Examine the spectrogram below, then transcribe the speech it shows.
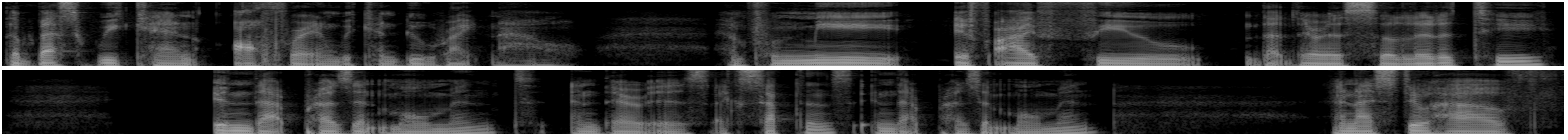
the best we can offer and we can do right now. And for me, if I feel that there is solidity in that present moment and there is acceptance in that present moment. And I still have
